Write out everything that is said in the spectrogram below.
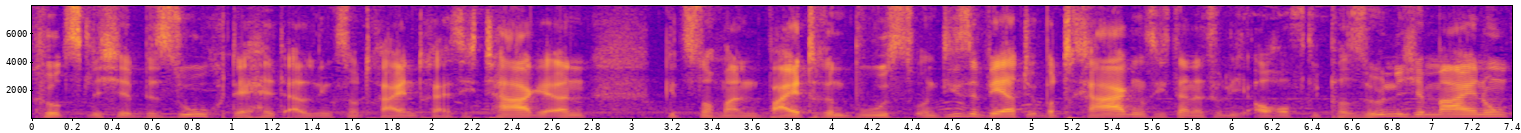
kürzliche Besuch, der hält allerdings nur 33 Tage an. Gibt es nochmal einen weiteren Boost. Und diese Werte übertragen sich dann natürlich auch auf die persönliche Meinung,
